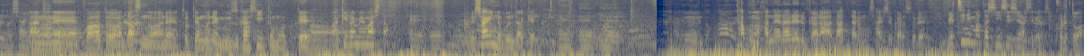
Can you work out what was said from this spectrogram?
人の社員あのねパートは出すのはねとてもね難しいと思って諦めました。ええ社員の分だけ。ええええええ。とか多分跳ねられるからだったらもう最初からそれ。別にまた申請しなくちゃいけない。しこれとは。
